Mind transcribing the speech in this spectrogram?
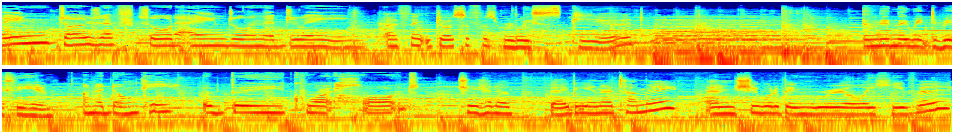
Then Joseph saw the angel in a dream. I think Joseph was really scared. And then they went to Bethlehem. On a donkey. It'd be quite hot. She had a baby in her tummy and she would have been really heavy.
